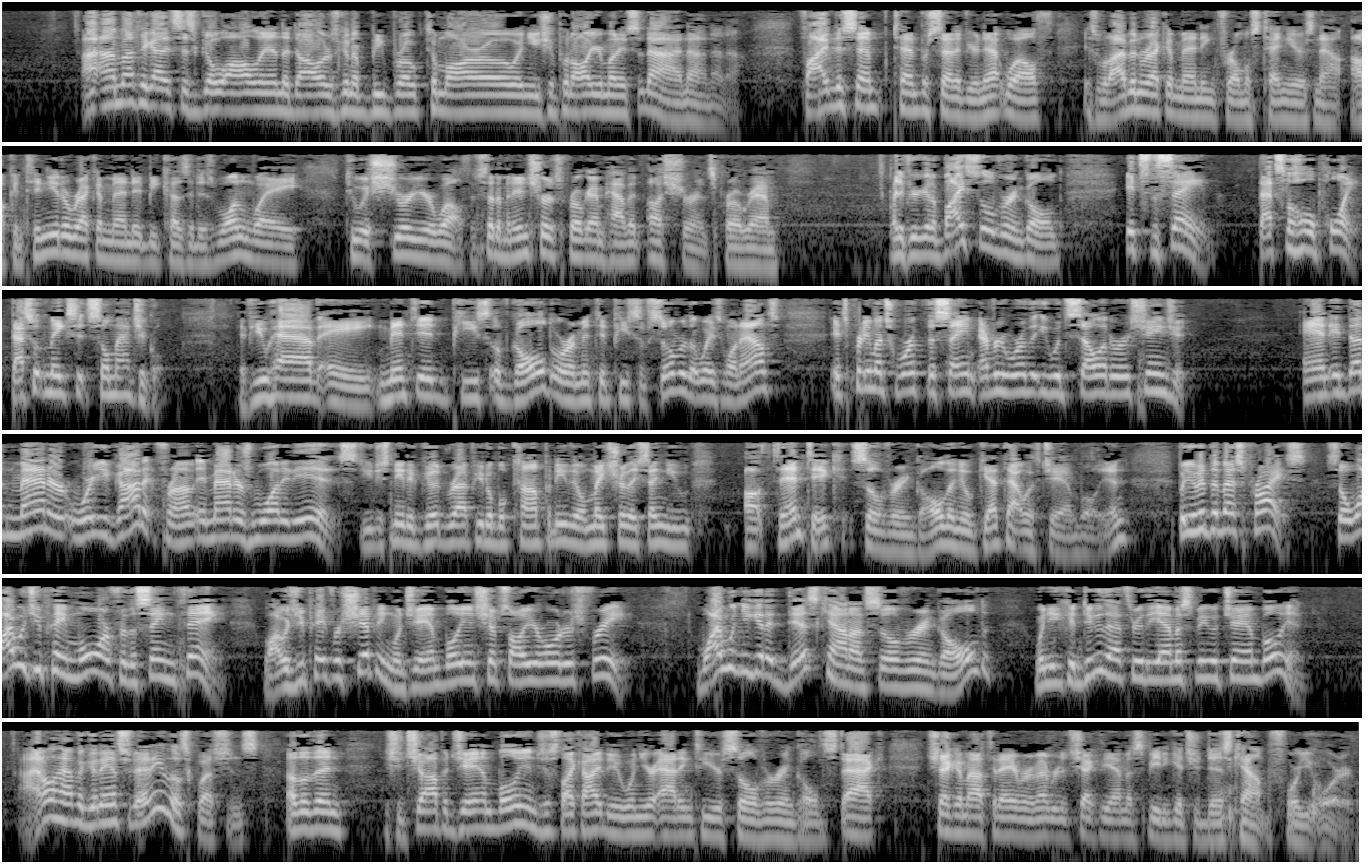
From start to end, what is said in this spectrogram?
I, I'm not the guy that says go all in, the dollar's going to be broke tomorrow and you should put all your money. So, nah, no, no, no. 5 to 10% of your net wealth is what I've been recommending for almost 10 years now. I'll continue to recommend it because it is one way to assure your wealth. Instead of an insurance program, have an assurance program. And if you're going to buy silver and gold, it's the same. That's the whole point. That's what makes it so magical. If you have a minted piece of gold or a minted piece of silver that weighs one ounce, it's pretty much worth the same everywhere that you would sell it or exchange it. And it doesn't matter where you got it from, it matters what it is. You just need a good, reputable company that will make sure they send you authentic silver and gold, and you'll get that with JM Bullion, but you'll get the best price. So why would you pay more for the same thing? Why would you pay for shipping when JM Bullion ships all your orders free? Why wouldn't you get a discount on silver and gold when you can do that through the MSB with JM Bullion? I don't have a good answer to any of those questions other than you should shop at JM Bullion just like I do when you're adding to your silver and gold stack. Check them out today and remember to check the MSB to get your discount before you order.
